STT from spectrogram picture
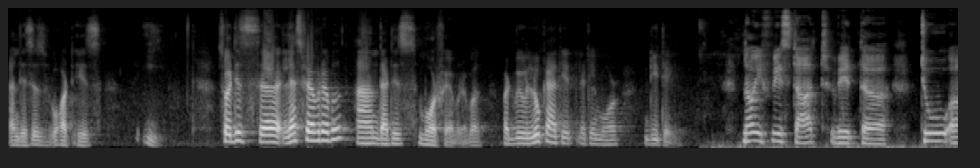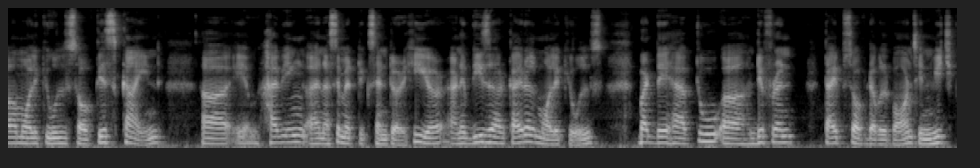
and this is what is E. So it is uh, less favorable and that is more favorable but we will look at it little more detail. Now if we start with uh, two uh, molecules of this kind uh, having an asymmetric center here and if these are chiral molecules but they have two uh, different types of double bonds in which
